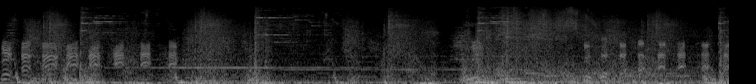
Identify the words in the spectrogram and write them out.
Ha ha ha ha ha!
